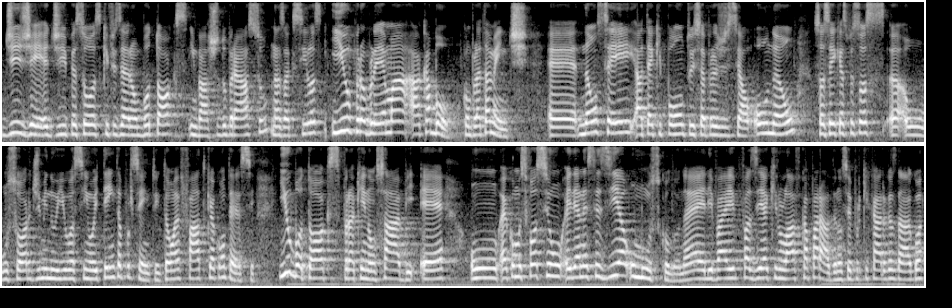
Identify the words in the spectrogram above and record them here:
de, de pessoas que fizeram botox embaixo do braço, nas axilas, e o problema acabou completamente. É, não sei até que ponto isso é prejudicial ou não, só sei que as pessoas, uh, o, o, suor diminuiu assim 80%, então é fato que acontece. E o botox, para quem não sabe, é um, é como se fosse um, ele anestesia o músculo, né? Ele vai fazer aquilo lá ficar parado. Eu não sei por que cargas d'água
